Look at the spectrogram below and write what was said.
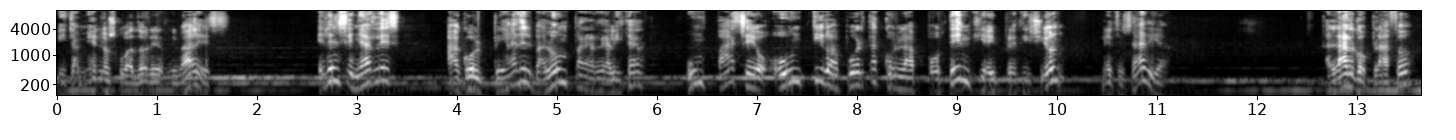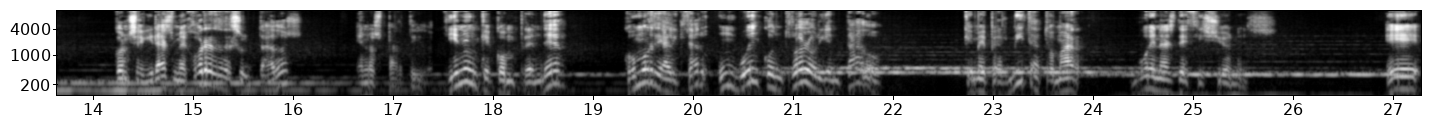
y también los jugadores rivales. El enseñarles a golpear el balón para realizar un pase o un tiro a puerta con la potencia y precisión necesaria. A largo plazo conseguirás mejores resultados en los partidos. Tienen que comprender cómo realizar un buen control orientado que me permita tomar buenas decisiones. He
